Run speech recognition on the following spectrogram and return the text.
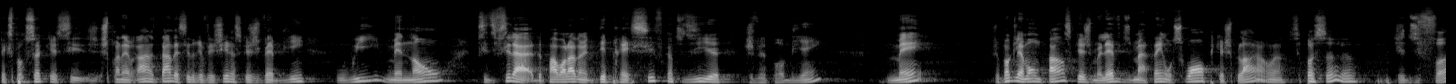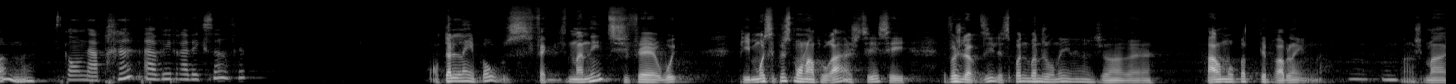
C'est pour ça que je prenais vraiment le temps d'essayer de réfléchir. Est-ce que je vais bien? Oui, mais non. C'est difficile de ne pas avoir l'air d'un dépressif quand tu dis euh, je vais pas bien. Mais je veux pas que le monde pense que je me lève du matin au soir puis que je pleure. C'est pas ça. là. J'ai du fun. Est-ce qu'on apprend à vivre avec ça, en fait? On te l'impose. Fait que, une année, tu fais oui. Puis moi, c'est plus mon entourage, tu sais. C'est, des fois, je leur dis, c'est pas une bonne journée, là. Genre, euh, parle-moi pas de tes problèmes, là. Je m'en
